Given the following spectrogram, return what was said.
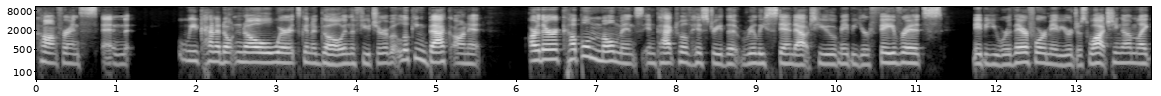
conference, and we kind of don't know where it's going to go in the future, but looking back on it, are there a couple moments in Pac 12 history that really stand out to you? Maybe your favorites, maybe you were there for, maybe you were just watching them. Like,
